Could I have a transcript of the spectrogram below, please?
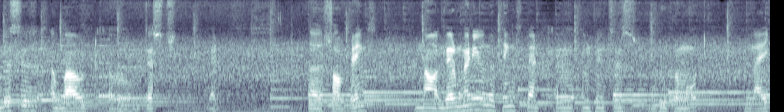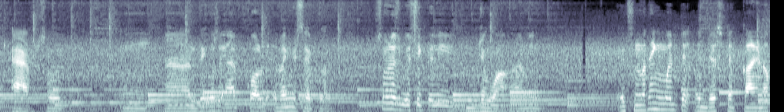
this is about uh, just that uh, soft drinks now there are many other things that uh, influencers do promote like apps so um, and there was an app called Rummy Circle so it's basically Jua I mean it's nothing but just a kind of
